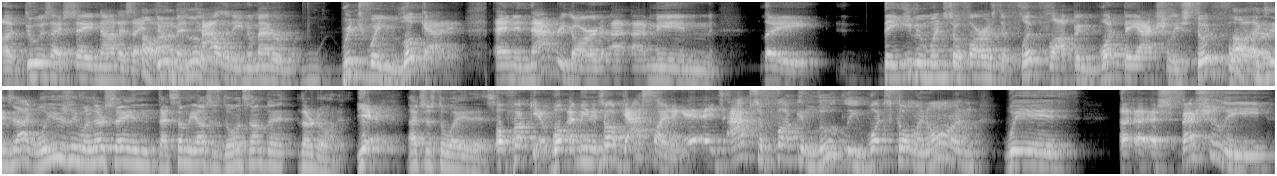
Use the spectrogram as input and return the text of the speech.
a do as I say, not as I Oh, do absolutely. mentality, no matter which way you look at it. And in that regard, I, I mean, like they even went so far as to flip flopping what they actually stood for. oh, exactly. Well, usually when they're saying that somebody else is doing something, they're doing it. Yeah. That's just the way it is. Oh fuck yeah! Well, I mean, it's all gaslighting. It's absolutely what's going on with, uh, especially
